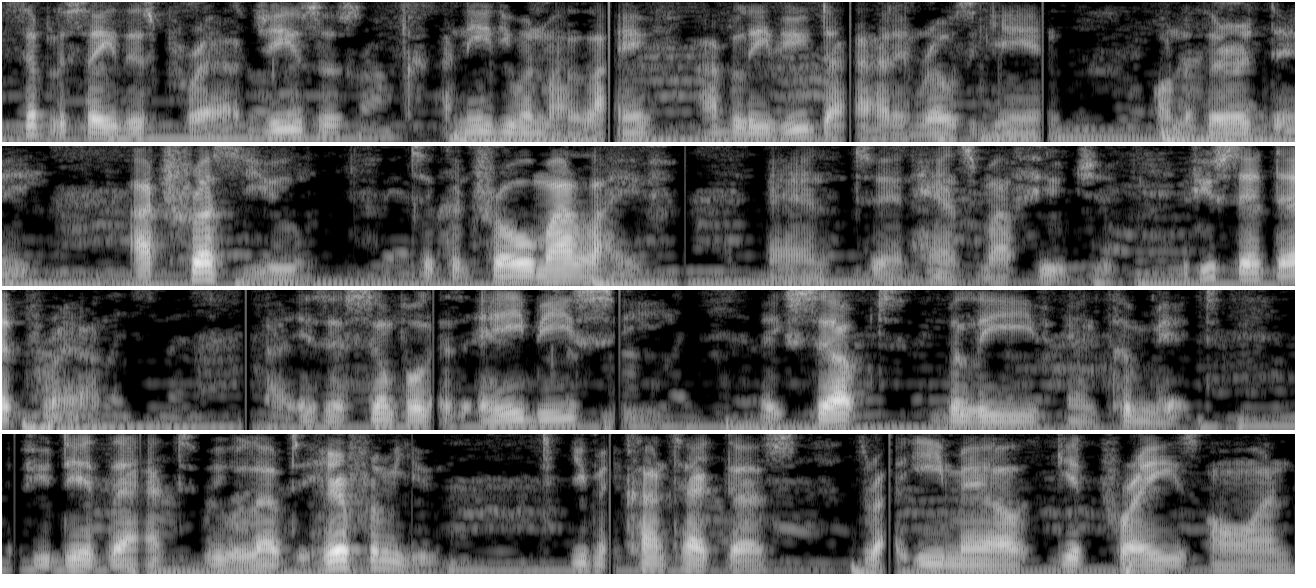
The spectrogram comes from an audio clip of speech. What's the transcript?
simply say this prayer Jesus, I need you in my life. I believe you died and rose again on the third day. I trust you to control my life and to enhance my future. If you said that prayer, uh, it's as simple as ABC accept, believe, and commit. If you did that, we would love to hear from you. You may contact us through our email, getpraiseon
